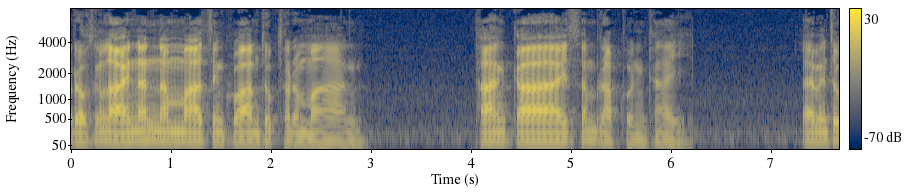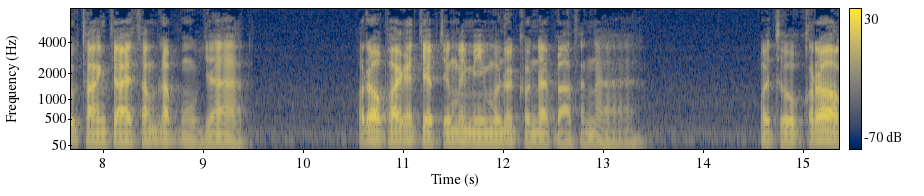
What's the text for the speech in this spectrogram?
โรคทั้งหลายนั้นนำมาซึ่งความทุกข์ทรมาน ทางกายสำหรับคนไข้ และเป็นทุกข์ทางใจสำหรับหมู่ญาติ โรคภัยแค่เจ็บจึงไม่มีมนุษย์คนใดปรารถนาเมื่อถูกโรค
